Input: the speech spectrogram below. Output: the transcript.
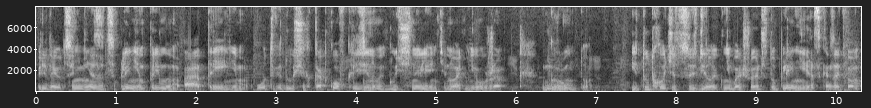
передается не зацеплением прямым, а трением от ведущих катков к резиновой гусечной ленте. Ну, от нее уже к грунту. И тут хочется сделать небольшое отступление и рассказать вам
